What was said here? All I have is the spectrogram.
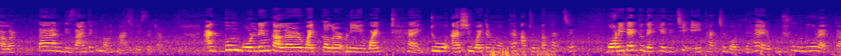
কালারটা অ্যান্ড ডিজাইনটা কিন্তু অনেক নাইস হয়েছে এটা গোল্ডেন কালার হোয়াইট কালার মানে হোয়াইট হ্যাঁ একটু অ্যাশি হোয়াইটের মধ্যে আঁচলটা থাকছে। বডিটা একটু দেখিয়ে দিচ্ছি, এই থাকছে বডিতে হ্যাঁ এরকম সুন্দর একটা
